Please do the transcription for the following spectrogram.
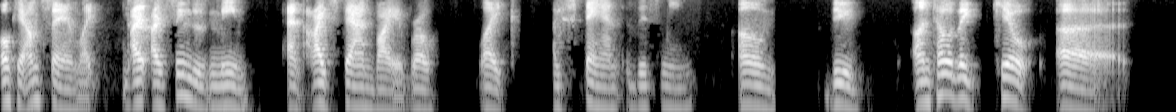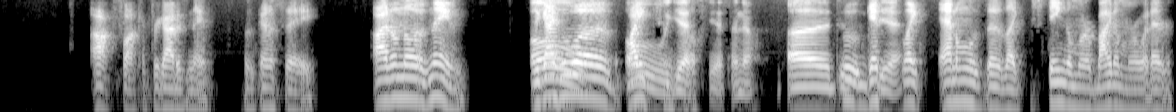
Okay, I'm saying like I I've seen this meme and I stand by it, bro. Like I stand this meme. Um, dude, until they kill uh, oh fuck, I forgot his name. I was gonna say, I don't know his name. The guy who uh bites oh himself, yes, yes, I know. Uh, d- who gets yeah. like animals that like sting him or bite him or whatever.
